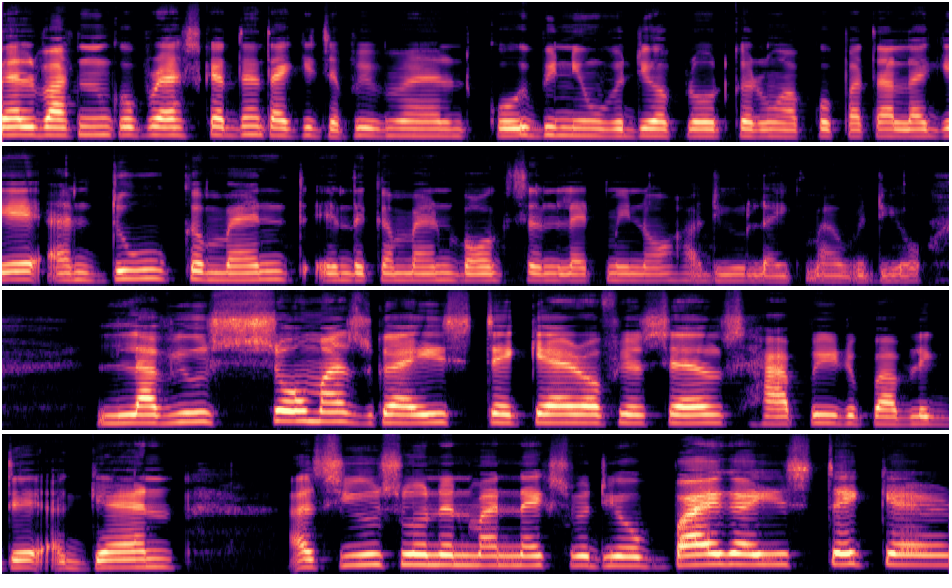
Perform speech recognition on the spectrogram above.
bell button को प्रेस कर दें ताकि जब भी मैं कोई भी न्यू वीडियो अपलोड करूं आपको पता लगे and do comment in the comment box and let me know how do you like my video love you so much guys take care of yourselves happy republic day again i'll see you soon in my next video bye guys take care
